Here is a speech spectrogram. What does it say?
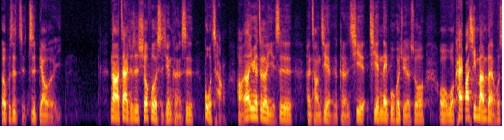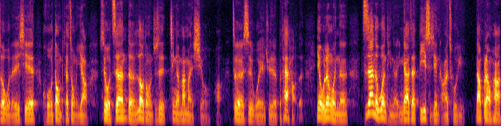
而不是只治标而已。那再就是修复的时间可能是过长。好，那因为这个也是很常见，可能企业企业内部会觉得说，我我开发新版本，或者说我的一些活动比较重要，所以我治安的漏洞就是尽量慢慢修。好，这个是我也觉得不太好的，因为我认为呢，治安的问题呢，应该要在第一时间赶快处理，那不然的话，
